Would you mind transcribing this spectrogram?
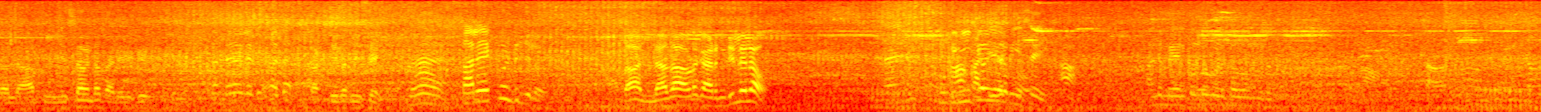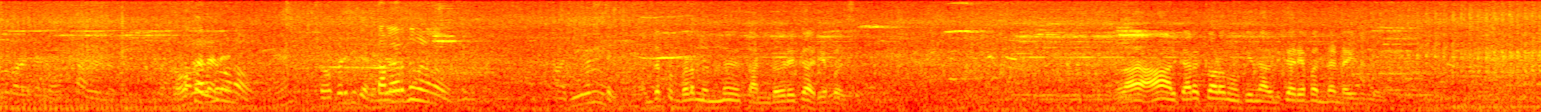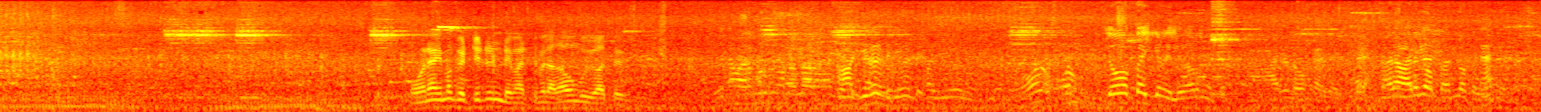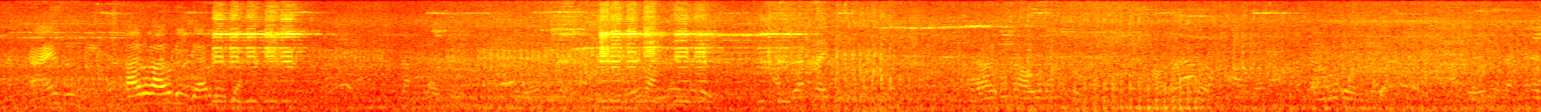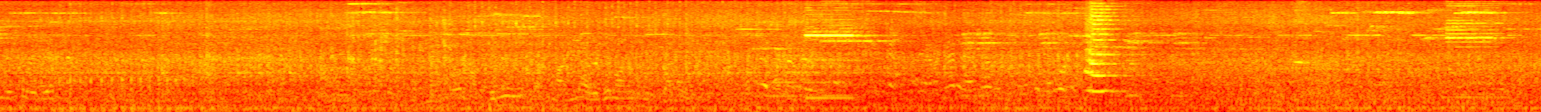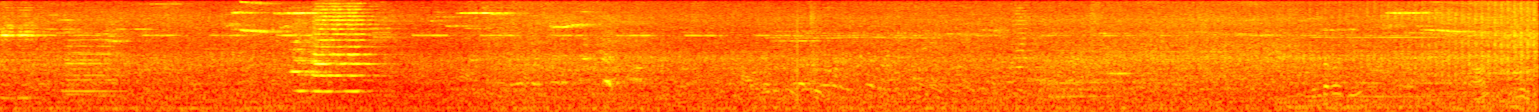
അല്ല ആ പീസ് അവന്റെ തലയിലേക്ക് കട്ട് ചെയ്ത പീസേ തലയൊക്കെ അതല്ലാതെ അവിടെ കറണ്ട് ഇല്ലല്ലോ തളർന്നു വീണതാവും എന്താ എന്തപ്പോ ഇവിടെ നിന്ന് കണ്ടവരൊക്കെ അറിയപ്പെടും ആ ആൾക്കാരൊക്കെ അവിടെ നോക്കിയിരുന്നു. അവർക്ക് അറിയപ്പോ എന്താ ഉണ്ടായിരുന്നില്ല ഓനായ്മ കെട്ടിയിട്ടുണ്ട് മരത്തിമേൽ അതാവും പോയിട്ട് ലോക്ക് അയക്കണില്ലേ ഡി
